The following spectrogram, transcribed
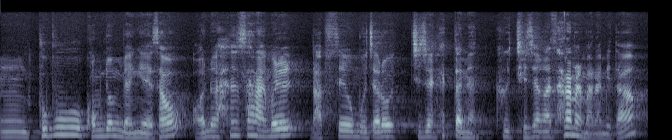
음, 부부 공동명의에서 어느 한 사람을 납세 의무자로 지정했다면 그 지정한 사람을 말합니다.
